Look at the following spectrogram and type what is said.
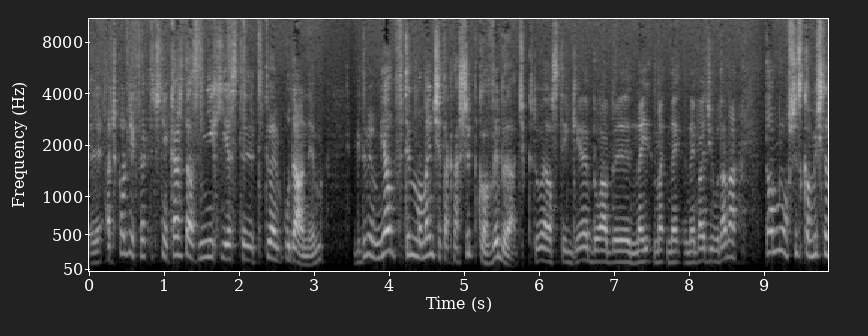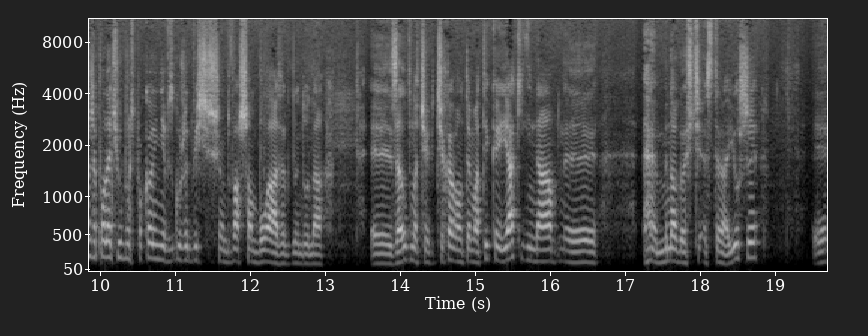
e, aczkolwiek praktycznie każda z nich jest e, tytułem udanym. Gdybym miał w tym momencie tak na szybko wybrać, która z tych gier byłaby naj, naj, najbardziej udana, to mimo wszystko myślę, że poleciłbym spokojnie Wzgórze 262 Chambois ze względu na e, zarówno cie, ciekawą tematykę, jak i na e, mnogość scenariuszy. E,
